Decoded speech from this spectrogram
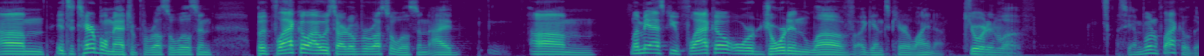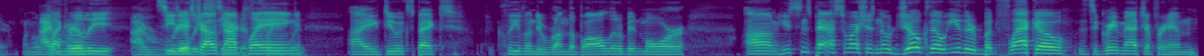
Um, it's a terrible matchup for Russell Wilson, but Flacco I would start over Russell Wilson. I, um, let me ask you, Flacco or Jordan Love against Carolina? Jordan Love. See, I'm going Flacco there. I'm going I Flacco. really, I'm CJ really Stroud's not playing. I do expect Cleveland to run the ball a little bit more. Um, Houston's pass rush is no joke though either, but Flacco, it's a great matchup for him.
